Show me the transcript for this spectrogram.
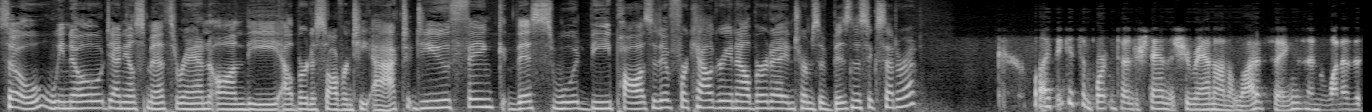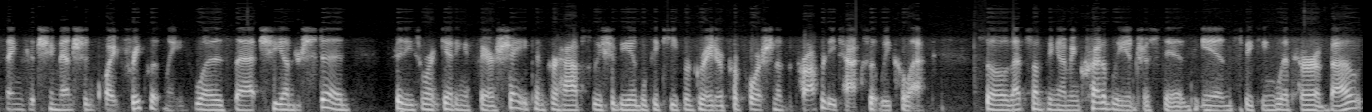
So we know Danielle Smith ran on the Alberta Sovereignty Act. Do you think this would be positive for Calgary and Alberta in terms of business, et cetera? Well, I think it's important to understand that she ran on a lot of things. And one of the things that she mentioned quite frequently was that she understood cities weren't getting a fair shake and perhaps we should be able to keep a greater proportion of the property tax that we collect. So that's something I'm incredibly interested in speaking with her about.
